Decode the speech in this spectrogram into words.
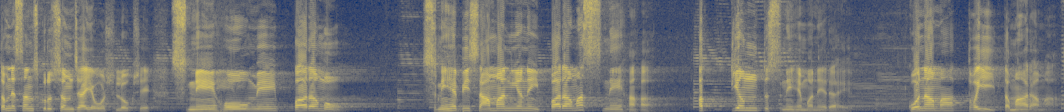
તમને સંસ્કૃત સમજાય એવો શ્લોક છે, સ્નેહો મે પરમો. સ્નેહ બી સામાન્ય નહીં, પરમ સ્નેહ. અત્યંત સ્નેહ મને રહે. કોનામાં? ત્વયી તમારામાં.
